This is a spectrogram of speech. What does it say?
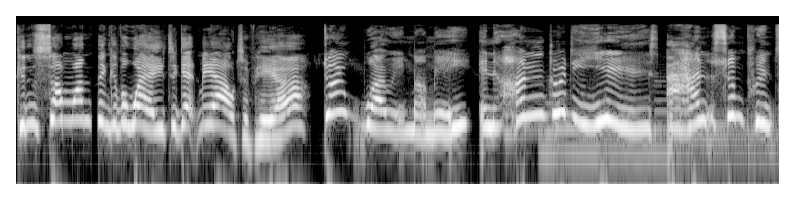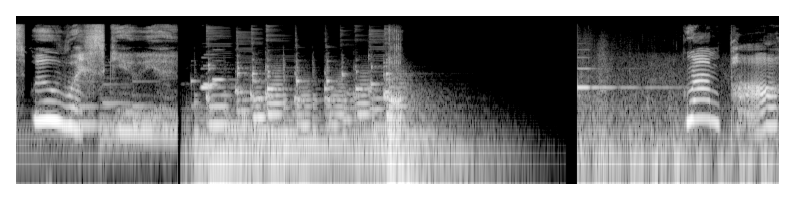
can someone think of a way to get me out of here? Don't worry, Mummy. In a hundred years, a handsome prince will rescue you. Grandpa,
